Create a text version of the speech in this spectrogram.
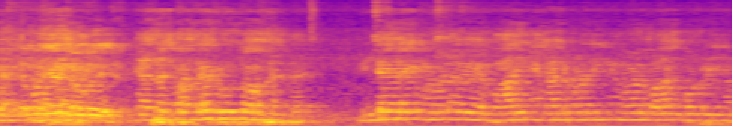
இந்த கொஞ்சம் சொல்லுங்க. கசட் பண்ற டூ தௌசண்ட் இந்த வரைக்கும் முதல்ல பாதிக்க கண்டுபிடிங்க முதல்ல வழக்கு போடுறீங்க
